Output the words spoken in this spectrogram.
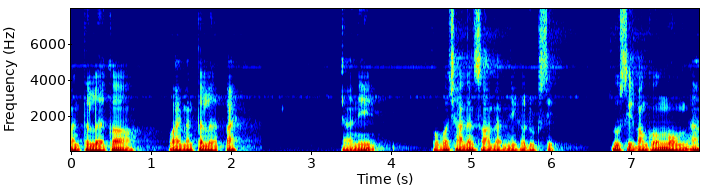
มันเตลิดก็ปล่อยมันเตลิดไป อันนี้หลวงพ่อชาท่านสอนแบบนี้กับลูกศิษย์ลูกศิษย์บางคนงงอะ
